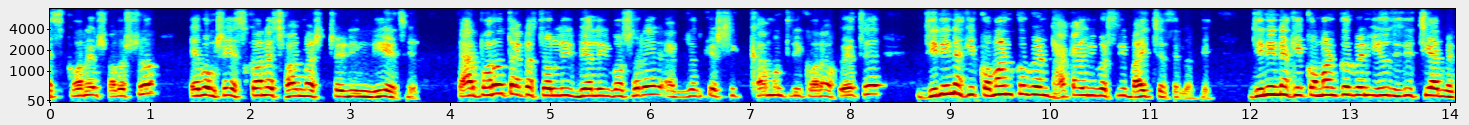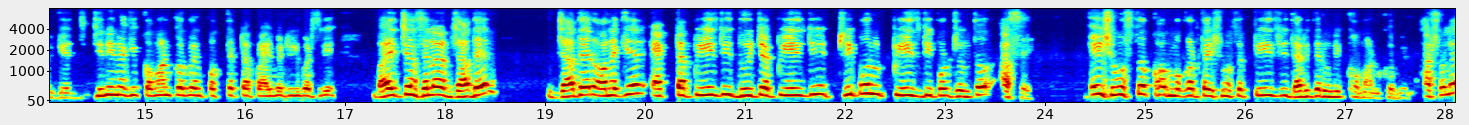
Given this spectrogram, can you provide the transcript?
এসকনের সদস্য এবং সে এসকনে ছয় মাস ট্রেনিং নিয়েছে। তারপরেও তো একটা চল্লিশ বিয়াল্লিশ বছরের একজনকে শিক্ষামন্ত্রী করা হয়েছে, যিনি নাকি কমান্ড করবেন ঢাকা ইউনিভার্সিটি ভাইস চ্যান্সেলরকে যিনি নাকি কমান্ড করবেন ইউজিসি চেয়ারম্যানকে যিনি নাকি কমান্ড করবেন প্রত্যেকটা প্রাইভেট ইউনিভার্সিটি ভাইস চ্যান্সেলর যাদের যাদের অনেকের একটা পিএইচডি দুইটা পিএইচডি ট্রিপল পিএইচডি পর্যন্ত আছে। এই সমস্ত কর্মকর্তা, এই সমস্ত পিএইচডি ধারীদের উনি কমান্ড করবেন। আসলে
